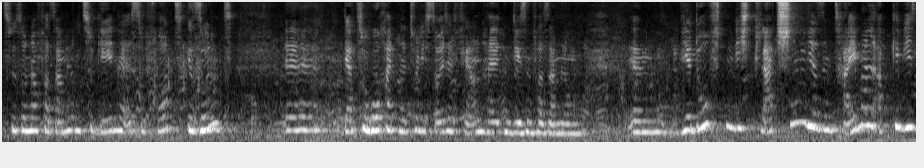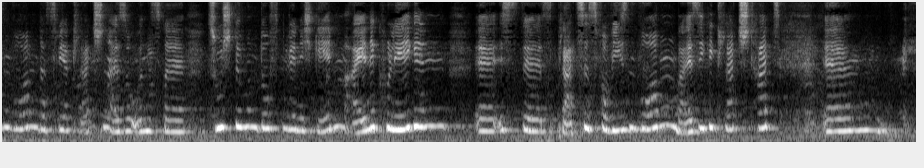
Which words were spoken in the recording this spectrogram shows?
zu so einer Versammlung zu gehen. Der ist sofort gesund. Äh, der zu hoch hat, natürlich sollte fernhalten diesen Versammlungen. Ähm, wir durften nicht klatschen. Wir sind dreimal abgewiesen worden, dass wir klatschen. Also unsere Zustimmung durften wir nicht geben. Eine Kollegin äh, ist des Platzes verwiesen worden, weil sie geklatscht hat. Ähm, äh,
